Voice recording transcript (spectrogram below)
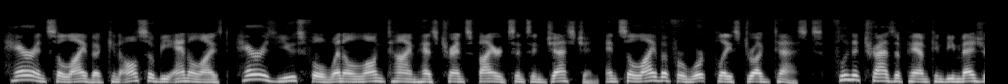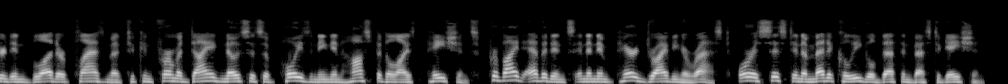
Hair and saliva can also be analyzed. Hair is useful when a long time has transpired since ingestion, and saliva for workplace drug tests. Flunitrazepam can be measured in blood or plasma to confirm a diagnosis of poisoning in hospitalized patients, provide evidence in an impaired driving arrest, or assist in a medical legal death investigation.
